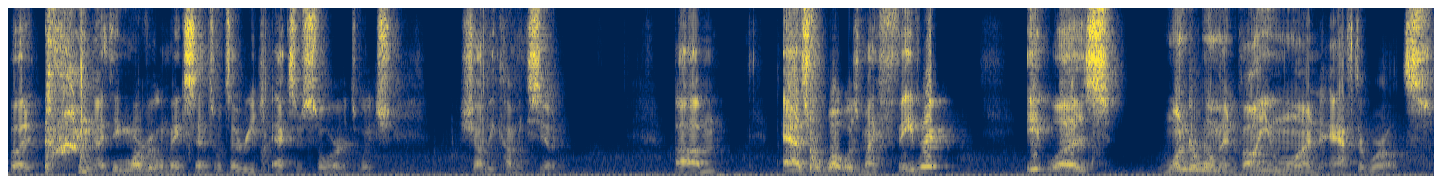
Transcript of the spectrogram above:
But I think more of it will make sense once I reach X of Swords, which shall be coming soon. Um, as for what was my favorite, it was Wonder Woman Volume 1 Afterworlds,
